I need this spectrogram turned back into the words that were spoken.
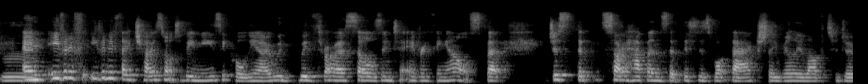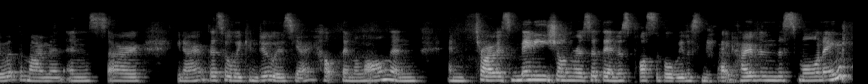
Mm. And even if even if they chose not to be musical, you know, we'd, we'd throw ourselves into everything else. But just that so happens that this is what they actually really love to do at the moment. And so, you know, that's all we can do is, you know, help them along and and throw as many genres at them as possible. We listened to Beethoven this morning,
